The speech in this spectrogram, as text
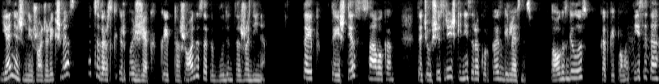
Jei nežinai žodžio reikšmės, atsiversk ir pažiūrėk, kaip tas žodis apibūdintas žodinė. Taip, tai iš ties savoka, tačiau šis reiškinys yra kur kas gilesnis. Toks gilus, kad kaip pamatysite,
